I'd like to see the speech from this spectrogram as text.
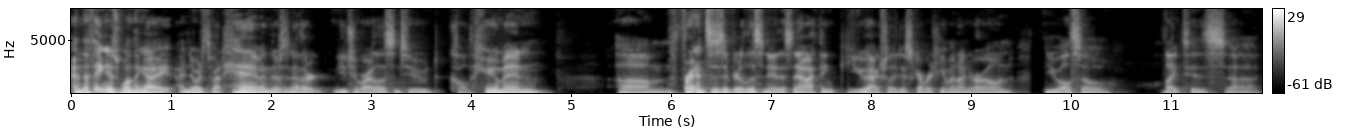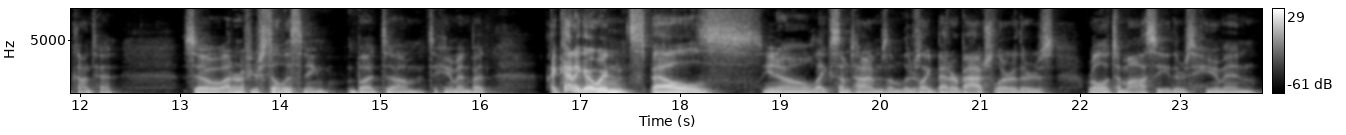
And the thing is, one thing I, I noticed about him, and there's another YouTuber I listen to called Human. Um, Francis, if you're listening to this now, I think you actually discovered Human on your own. You also liked his uh, content. So I don't know if you're still listening, but um, to Human, but I kind of go in spells, you know, like sometimes um, there's like Better Bachelor, there's Rollo Tomassi, there's Human,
